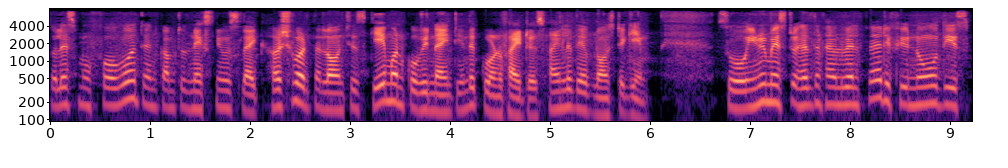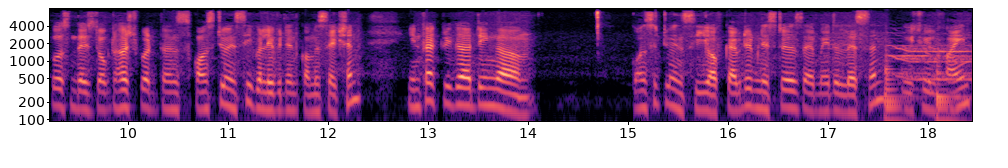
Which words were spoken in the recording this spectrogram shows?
so let's move forward and come to the next news like Harshvardhan launches game on COVID-19 the Corona Fighters. Finally, they have launched a game. So, Union Minister of Health and Family Welfare, if you know this person, that is Dr. Harshvardhan's constituency, you can leave it in the comment section. In fact regarding um, constituency of cabinet ministers i made a lesson which you will find.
